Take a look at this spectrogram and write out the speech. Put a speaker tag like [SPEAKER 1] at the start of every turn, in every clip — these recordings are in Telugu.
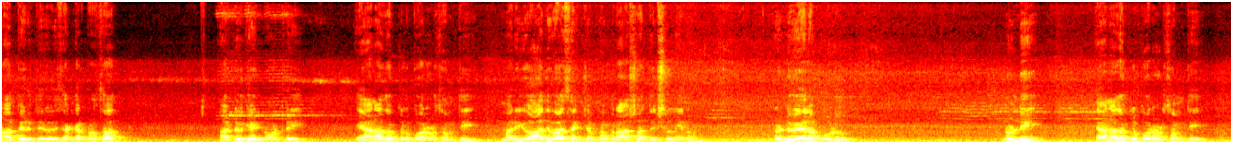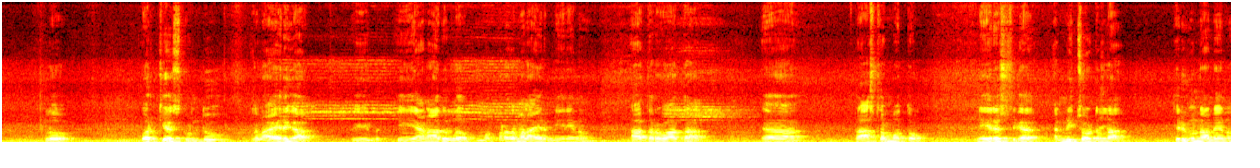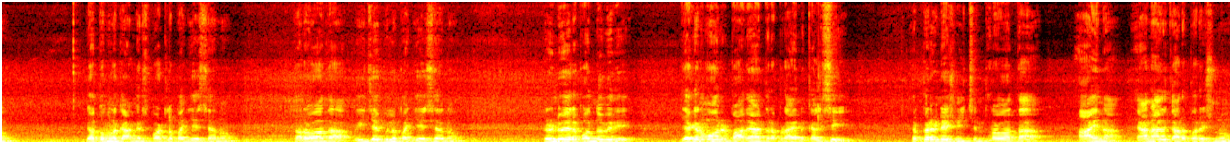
[SPEAKER 1] నా పేరు తిరుగు శంకర్ ప్రసాద్ అడ్వకేట్ నోటరీ యానాదొక్కుల పోరాట సమితి మరియు ఆదివాసీ సంక్షేమ సంఘం రాష్ట్ర అధ్యక్షులు నేను. రెండు వేల మూడు నుండి యానాదొక్కుల పోరాట సమితిలో వర్క్ చేసుకుంటూ ఒక లాయర్గా ఈ ఈ యానాదుల్లో ప్రథమ లాయర్ నేనేను. ఆ తర్వాత రాష్ట్రం మొత్తం నియరెస్ట్గా అన్ని చోట్ల తిరుగున్నాను నేను. గతంలో కాంగ్రెస్ పార్టీలో పనిచేశాను. తర్వాత బీజేపీలో పనిచేశాను. రెండు వేల పంతొమ్మిది జగన్మోహన్ రెడ్డి పాదయాత్ర అప్పుడు ఆయన కలిసి రిప్రజెంటేషన్ ఇచ్చిన తర్వాత ఆయన Yanadi corporation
